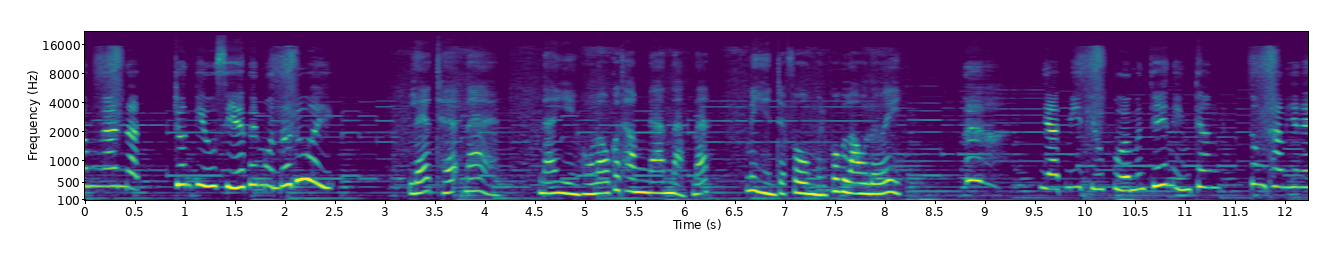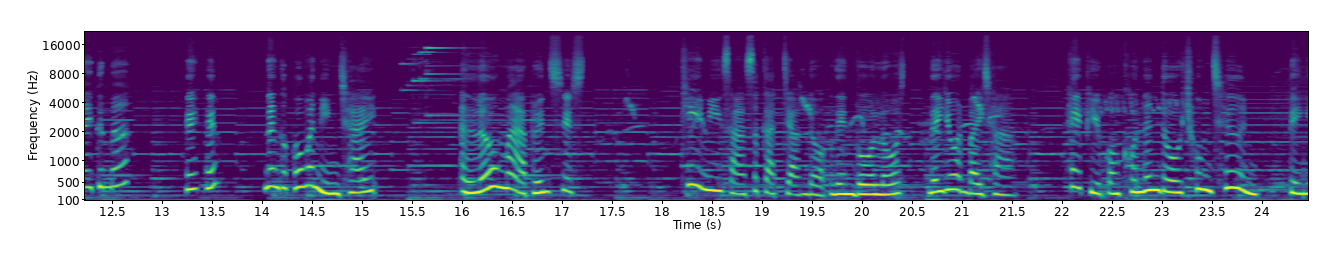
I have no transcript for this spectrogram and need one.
ทำงานหนัก จนผิวเสียไปหมดแล้วด้วย เละเทะแน่นายหญิงของเราก็ทำงานหนักนะ ไม่เห็นจะโฟมเหมือนพวกเราเลย อยากมีผิวผัวเหมันเจ๊หนิงจัง ต้องทำยังไงกันนะ เฮ้ยนั่นก็เพราะว่าหนิงใช้ Aroma Princess ที่มีสารสกัดจากดอกเรนโบว์โรสและยอดใบชา ให้ผิวของคนนั้นดูชุ่มชื่นเปล่ง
